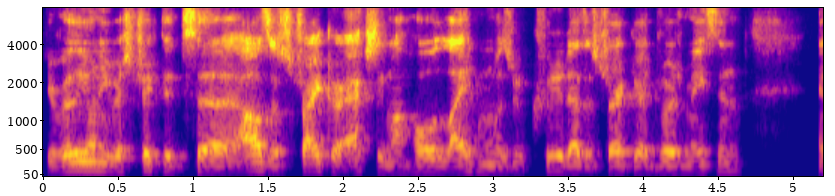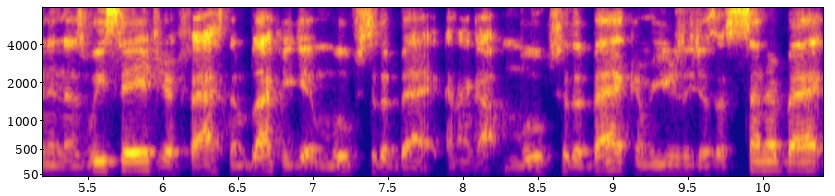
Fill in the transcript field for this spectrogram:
you're really only restricted to. I was a striker actually my whole life and was recruited as a striker at George Mason. And then, as we say, if you're fast and black, you get moved to the back. And I got moved to the back, and we're usually just a center back,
